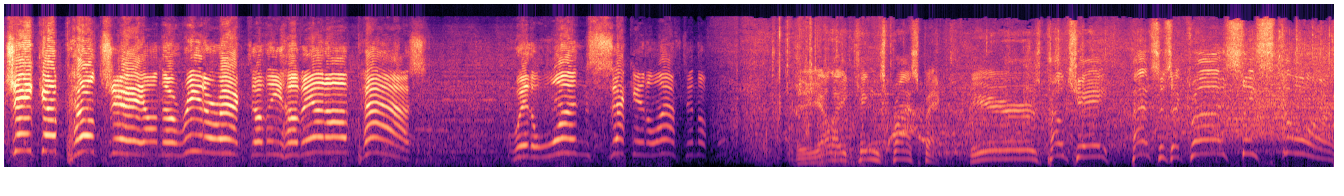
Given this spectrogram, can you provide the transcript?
Jakob Pelletier on the redirect of the Khovanov pass with one second left in the the LA Kings prospect. Here's Pelletier. Passes across. They score.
